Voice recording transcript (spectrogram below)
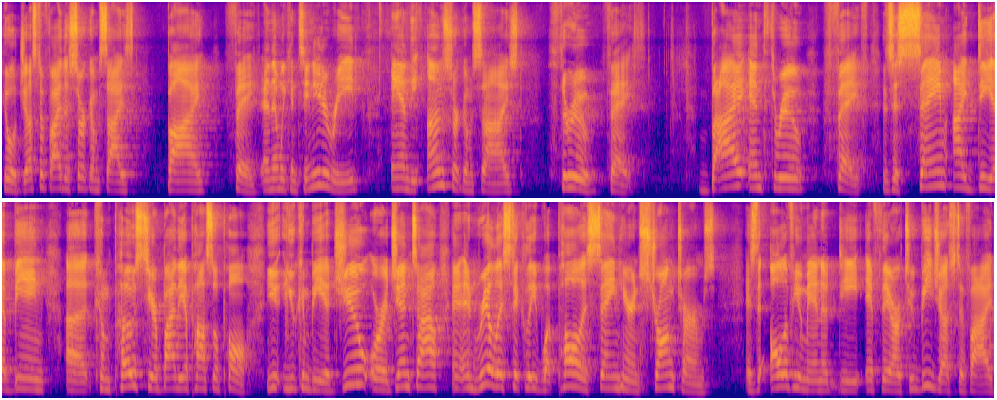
who will justify the circumcised by faith. And then we continue to read, and the uncircumcised through faith. By and through faith. It's the same idea being uh, composed here by the Apostle Paul. You, you can be a Jew or a Gentile, and, and realistically, what Paul is saying here in strong terms is that all of humanity, if they are to be justified,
